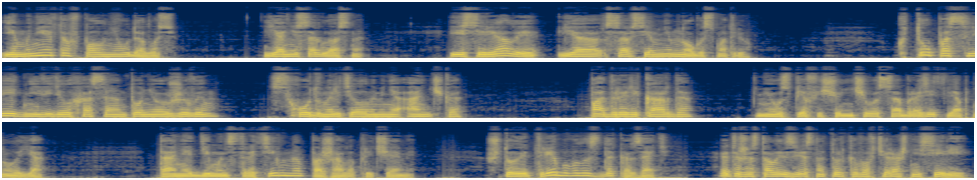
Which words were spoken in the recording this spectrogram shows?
и мне это вполне удалось. Я не согласна. И сериалы я совсем немного смотрю. «Кто последний видел Хосе Антонио живым?» Сходу налетела на меня Анечка. «Падре Рикардо?» Не успев еще ничего сообразить, ляпнула я. Таня демонстративно пожала плечами, что и требовалось доказать. Это же стало известно только во вчерашней серии.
